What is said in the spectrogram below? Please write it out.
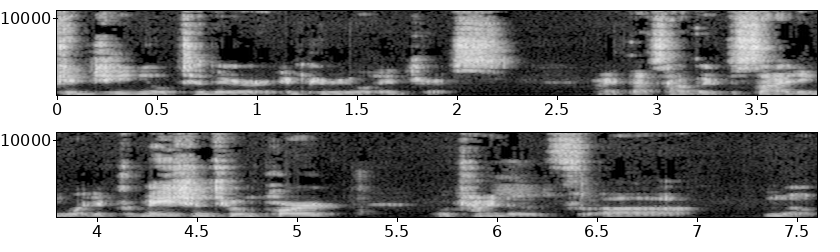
congenial to their imperial interests. Right? That's how they're deciding what information to impart, what kind of, uh, you know,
